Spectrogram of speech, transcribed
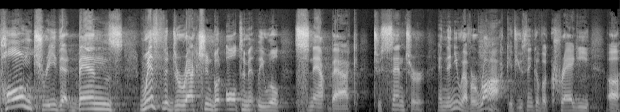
palm tree that bends with the direction, but ultimately will snap back to center. And then you have a rock. If you think of a craggy uh,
